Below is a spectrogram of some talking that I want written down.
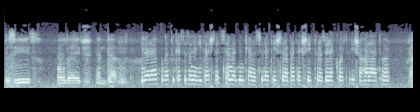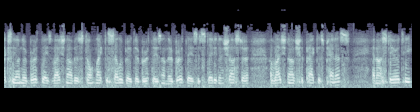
disease, old age, and death. Mivel elfogadtuk ezt az anyagi testet, szenvednünk kell a születéstől, a betegségtől, az öregkortól és a haláltól. Actually, on their birthdays, Vaishnavas don't like to celebrate their birthdays. On their birthdays, it's stated in Shastra, a Vaishnava should practice penance and austerity,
